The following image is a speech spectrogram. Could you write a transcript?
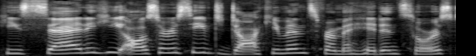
He said he also received documents from a hidden source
